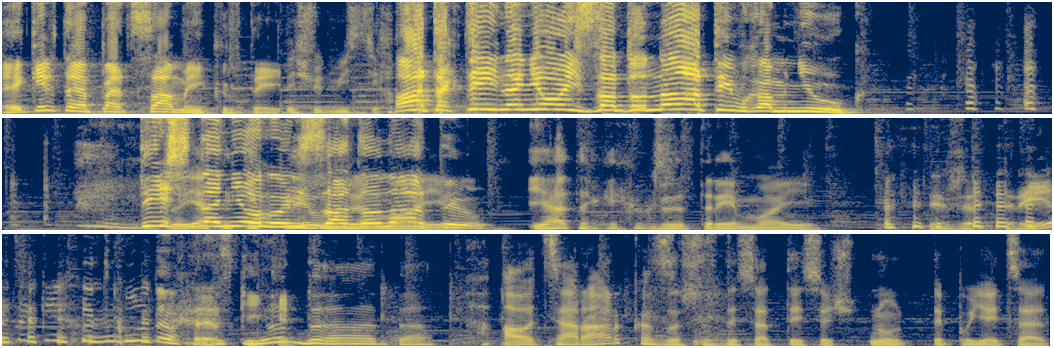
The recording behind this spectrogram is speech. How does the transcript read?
Який в тебе пет самий крутий? 1200. А, так ти й на нього й задонатив, гамнюк! Ти ж Ну, на нього й задонатив! Я таких вже три маю. Ти вже три таких откуда в тебе скільки? Ну да, да. А оця рарка за 60 тисяч, ну, типу, яйце,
